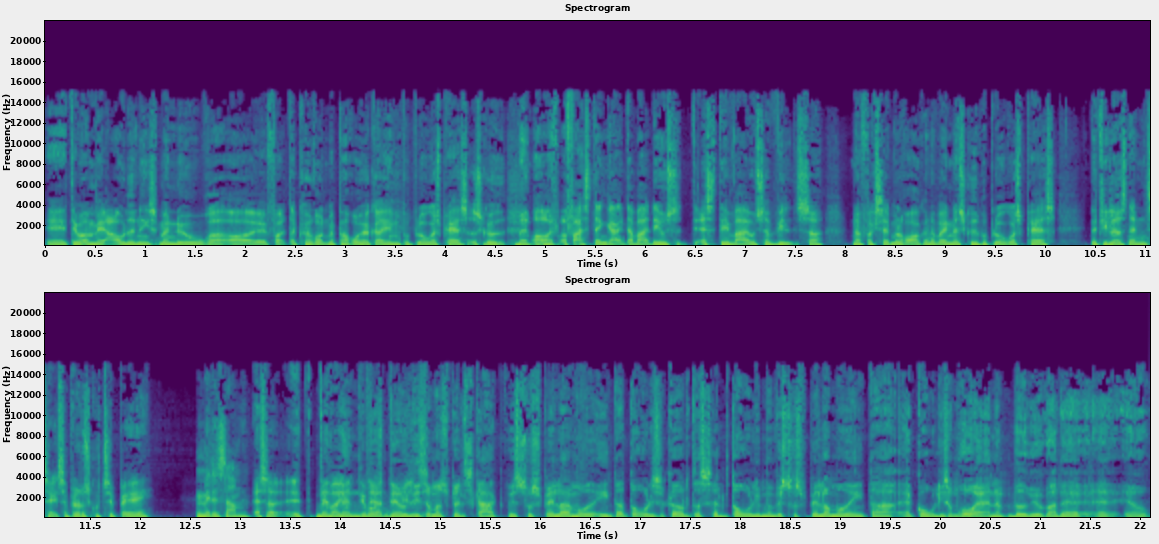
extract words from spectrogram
øh, det var med afledningsmanøvrer og øh, folk, der kørte rundt med par rykker inde på Blågårdsplads og skød. Men, og, og faktisk dengang, der var det jo, altså, det var jo så vildt, så når for eksempel rockerne var inde og skyde på Blågårdsplads, når de lavede sådan en attentat, så blev der skudt tilbage. Med det samme. Altså, det men, var jo, men det, var det, det er jo ligesom at spille skak. Hvis du spiller imod en, der er dårlig, så gør du dig selv dårlig. Men hvis du spiller mod en, der er god, ligesom HR'erne, ved vi jo godt, er, er, er jo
